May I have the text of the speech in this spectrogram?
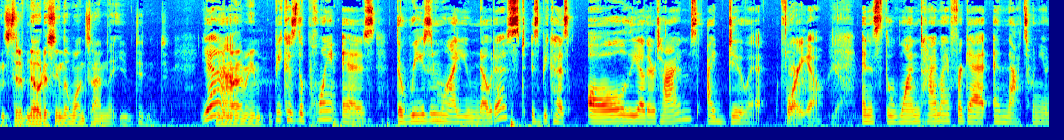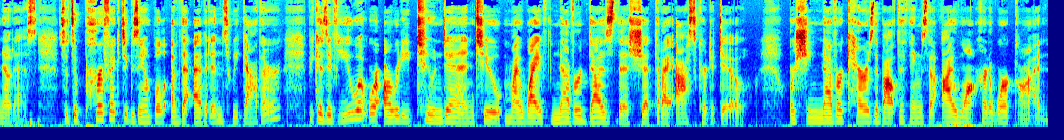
Instead of noticing the one time that you didn't. Yeah. You know what I mean? Because the point is, the reason why you noticed is because all the other times I do it for you. yeah. And it's the one time I forget, and that's when you notice. So it's a perfect example of the evidence we gather. Because if you were already tuned in to my wife never does this shit that I ask her to do, or she never cares about the things that I want her to work on,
